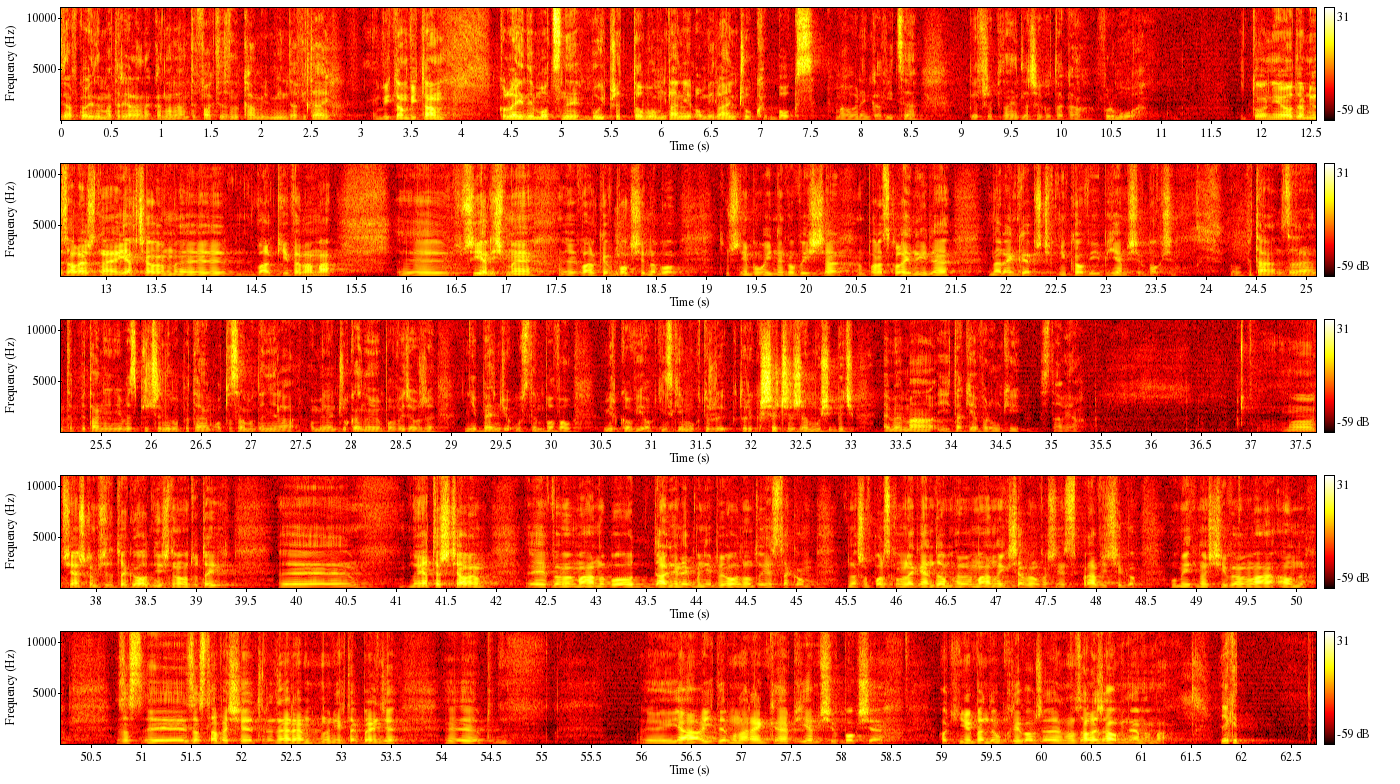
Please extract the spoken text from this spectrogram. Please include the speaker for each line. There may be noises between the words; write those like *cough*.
Speaker 1: Witam w kolejnym materiale na kanale Antyfakty. No Kamil Minda, witaj.
Speaker 2: Witam, witam.
Speaker 1: Kolejny mocny bój przed Tobą. Daniel Omielańczuk, boks, małe rękawice. Pierwsze pytanie, dlaczego taka formuła?
Speaker 2: To nie ode mnie zależne. Ja chciałem y, walki w MMA. Y, przyjęliśmy y, walkę w boksie, no bo już nie było innego wyjścia. Po raz kolejny idę na rękę przeciwnikowi i bijemy się w boksie.
Speaker 1: Bo pyta, zadałem to pytanie nie bez przyczyny, bo pytałem o to samo Daniela Omielańczuka, no i on powiedział, że nie będzie ustępował Mirkowi Oknińskiemu, który, który krzyczy, że musi być MMA i takie warunki stawia.
Speaker 2: No ciężko mi się do tego odnieść. No tutaj y, no ja też chciałem y, w MMA, no bo Daniel jakby nie było, no to jest taką naszą polską legendą MMA, no i chciałbym właśnie sprawdzić jego umiejętności w MMA, on zas, y, zastawia się trenerem, no niech tak będzie. Y, y, Ja idę mu na rękę, bijemy się w boksie, choć nie będę ukrywał, że no zależało mi na MMA.
Speaker 1: Jakie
